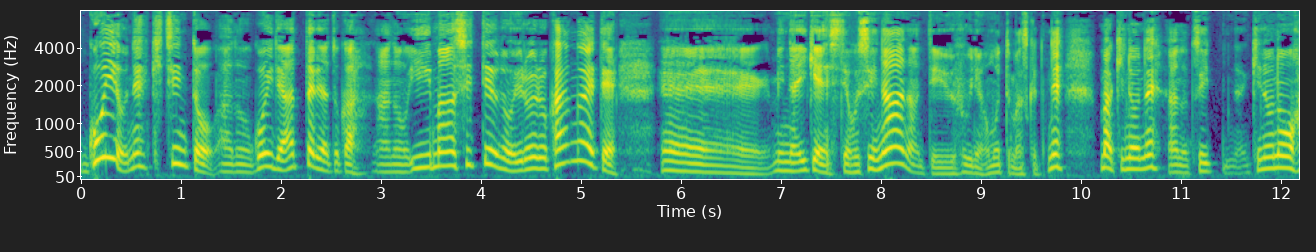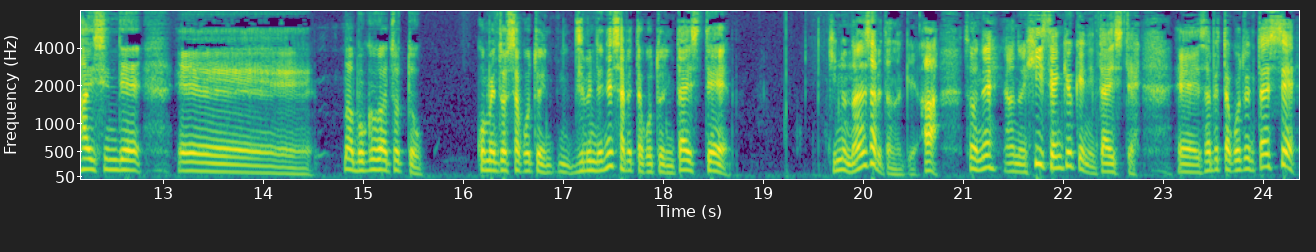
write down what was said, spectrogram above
語彙をね、きちんと、あの、語彙であったりだとか、あの、言い回しっていうのをいろいろ考えて、えー、みんな意見してほしいな、なんていうふうには思ってますけどね。まあ、昨日ね、あの、ツイ昨日の配信で、えー、まあ僕がちょっとコメントしたことに、自分でね、喋ったことに対して、昨日何喋ったんだっけ？あ、そうね。あの、非選挙権に対して、えー、喋ったことに対して、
